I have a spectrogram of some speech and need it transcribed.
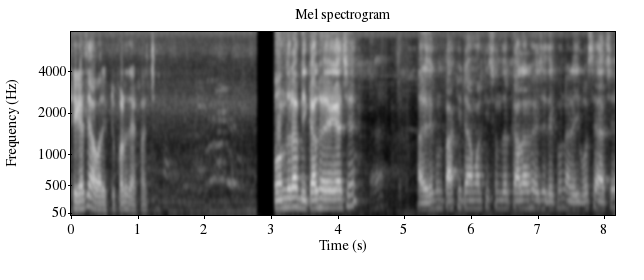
ঠিক আছে, আবার একটু পরে দেখা হচ্ছে। বন্ধুরা, বিকাল হয়ে গেছে। আর দেখুন, পাখিটা আমার কি সুন্দর কালার হয়েছে, দেখুন, আর এই বসে আছে।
